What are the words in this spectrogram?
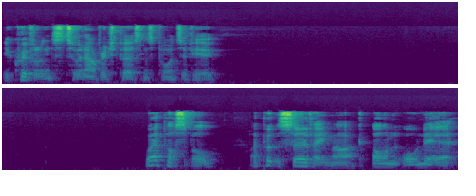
equivalent to an average person's point of view. Where possible, I put the survey mark on or near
